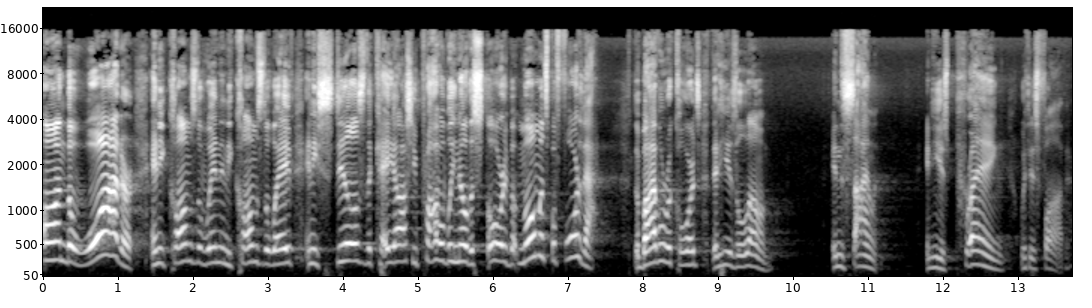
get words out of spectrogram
on the water and he calms the wind and he calms the wave and he stills the chaos. You probably know the story, but moments before that, the Bible records that he is alone in the silent and he is praying with his Father.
